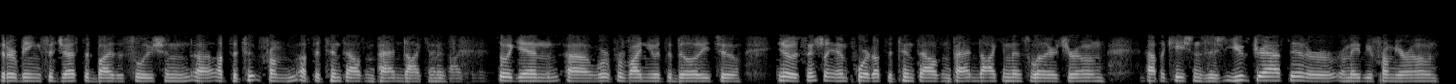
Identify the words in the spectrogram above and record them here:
that are being suggested by the solution uh, up to from up to 10,000 patent documents. So again, uh, we're providing you with the ability to, you know, essentially import up to 10,000 patent documents, whether it's your own applications that you've drafted or, or maybe from your own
